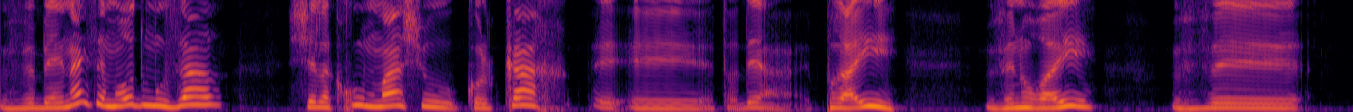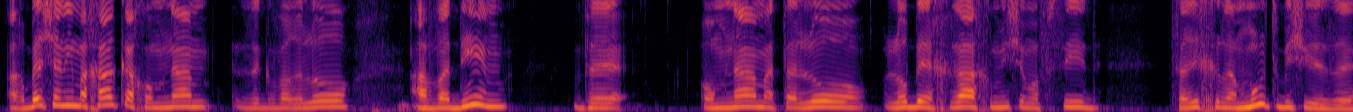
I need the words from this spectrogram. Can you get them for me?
ובעיניי זה מאוד מוזר שלקחו משהו כל כך, אה, אה, אתה יודע, פראי ונוראי, והרבה שנים אחר כך, אמנם זה כבר לא עבדים, ואומנם אתה לא, לא בהכרח מי שמפסיד צריך למות בשביל זה,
